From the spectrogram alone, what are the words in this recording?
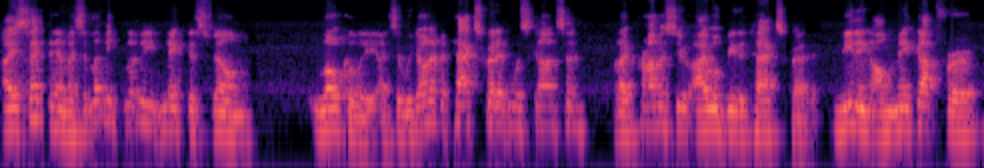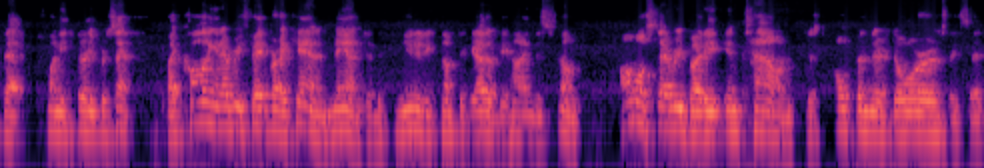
I said to him, I said, let me let me make this film locally. I said, we don't have a tax credit in Wisconsin, but I promise you, I will be the tax credit, meaning I'll make up for that 20, 30 percent by calling in every favor I can. And man, did the community come together behind this film. Almost everybody in town just opened their doors. They said,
